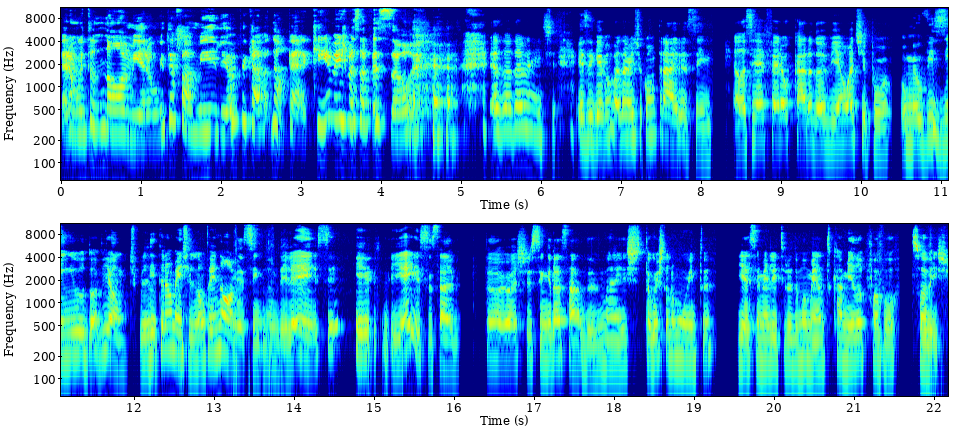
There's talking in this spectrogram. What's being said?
Era muito nome, era muita família. Eu ficava, não, pera, quem é mesmo essa pessoa? Exatamente. Esse aqui é completamente o contrário, assim. Ela se refere ao cara do avião a tipo, o meu vizinho do avião. Tipo, literalmente, ele não tem nome, assim. O nome dele é esse e, e é isso, sabe? Então eu acho isso engraçado, mas tô gostando muito. E essa é a minha leitura do momento. Camila, por favor, sua vez.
